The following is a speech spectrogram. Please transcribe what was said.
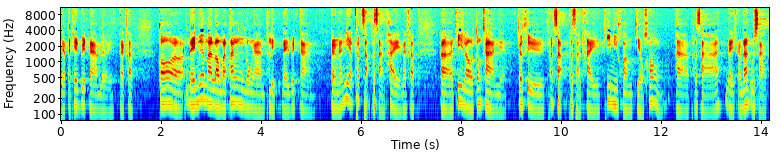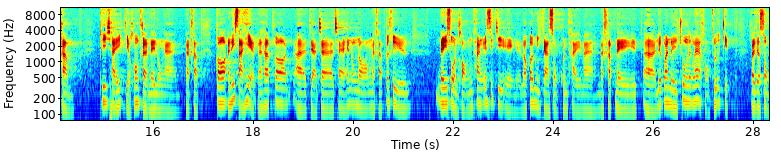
ในประเทศเวียดนามเลยนะครับ ก็ในเมื่อมาเรามาตั้งโรงงานผลิตในเวียดนาม ดังนั้นเนี่ยทักษะภาษาไทยนะครับที่เราต้องการเนี่ยก็คือทักษะภาษาไทยที่มีความเกี่ยวข้องอภาษาในทางด้านอุตสาหกรรม ที่ใช้เกี่ยวข้องกับในโรงงานนะครับ ก็อันนี้สาเหตุนะครับก็ออยากจะแชร์ให้น้องๆนะครับ ก็คือในส่วนของทาง SCG เองเนี่ยเราก็มีการส่งคนไทยมานะครับในเรียกว่าในช่วงแรกๆของธุรกิจ เราจะส่ง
